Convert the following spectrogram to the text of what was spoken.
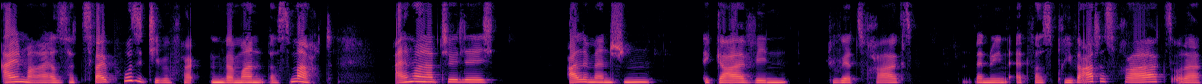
einmal, also es hat zwei positive Fakten, wenn man das macht. Einmal natürlich, alle Menschen, egal wen du jetzt fragst, wenn du ihn etwas Privates fragst oder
